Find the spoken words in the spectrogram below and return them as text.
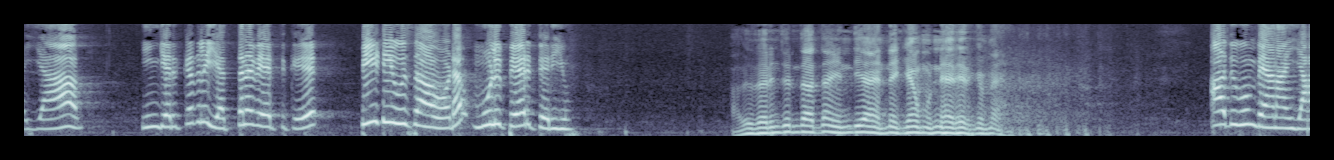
ஐயா இங்க இருக்கிறதுல எத்தனை பேர்த்துக்கு பிடி உஷாவோட முழு பேர் தெரியும்? அது தெரிஞ்சிருந்தா தான் இந்தியா என்னைக்கே முன்னேறி இருக்குமே. அதுவும் வேணாம் ஐயா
